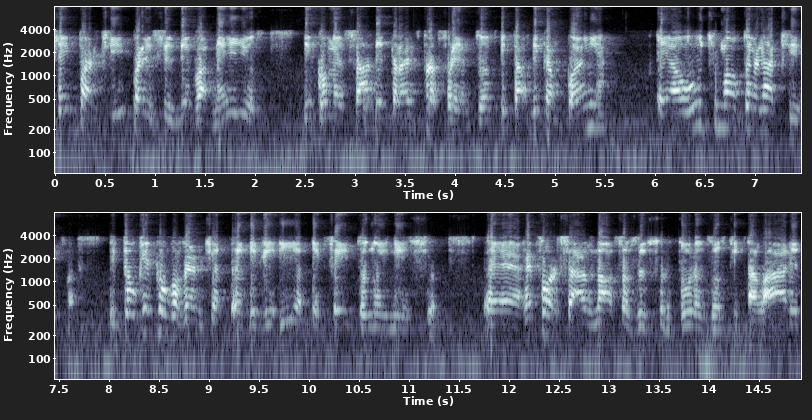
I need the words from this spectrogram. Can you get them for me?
sem partir para esses devaneios de começar de trás para frente. O hospital de campanha é a última alternativa. Então, o que, que o governo tinha, deveria ter feito no início? É, reforçar as nossas estruturas hospitalares,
